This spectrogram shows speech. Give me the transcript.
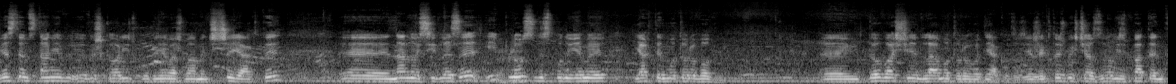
Jestem w stanie wy- wyszkolić, ponieważ mamy trzy jachty yy, na Neusiedlerze i plus dysponujemy jachtem motorowodnym. Do właśnie dla motorowodniaków. To znaczy, Jeżeli ktoś by chciał zrobić patent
